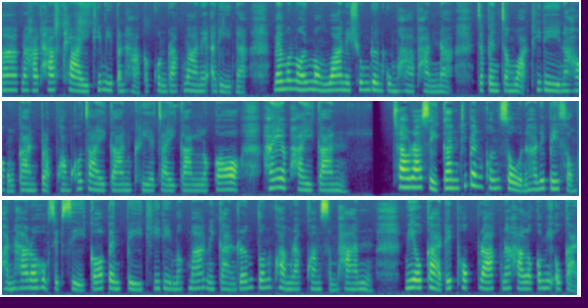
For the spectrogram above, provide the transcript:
มากนะคะ ถ้าใครที่มีปัญหากับคนรักมาในอดีตน่ะแม่มน้อยมองว่าในช่วงเดือนกุมภาพันธ์น่ะจะเป็นจังหวะที่ดีนะคะของการปรับความเข้าใจการเคลียร์ใจกัน แล้วก็ให้อภัยกันชาวราศีกันที่เป็นคนโสดนะคะในปี 2564 ก็เป็นปีที่ดีมากๆ ในการเริ่มต้นความรักความสัมพันธ์ มีโอกาสได้พบรักนะคะแล้วก็มีโอกาส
